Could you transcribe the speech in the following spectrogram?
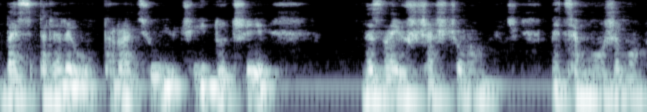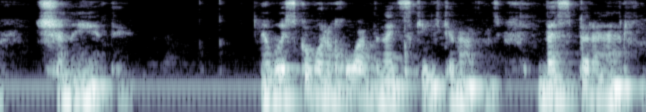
без перериву, працюючи, йдучи, не знаю ще, що робиш. Ми це можемо чинити. Не обов'язково рахувати навіть скільки разів, безперервно,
